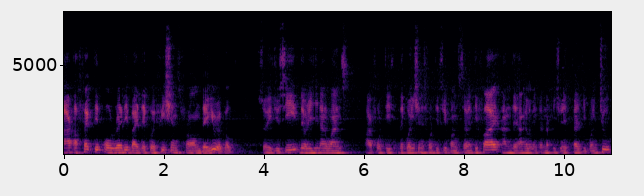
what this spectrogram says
are affected already by the coefficients from the Eurocode. So if you see the original ones are 40, the cohesion is 43.75 and the angle of internal friction is 30.2.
